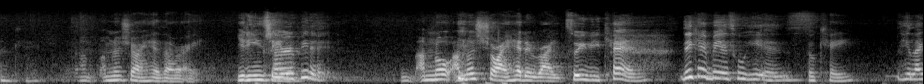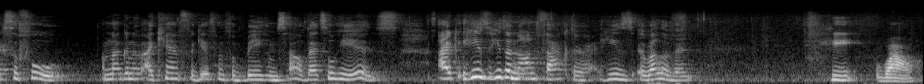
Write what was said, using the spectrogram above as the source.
Okay. I'm, I'm not sure I heard that right. You didn't Should say I that. repeat it? I'm not. I'm not sure I heard it right. So if you can, DKB is who he is. okay. He likes to fool. I'm not gonna. I can't forgive him for being himself. That's who he is. I, he's he's a non-factor. He's irrelevant. He. Wow.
